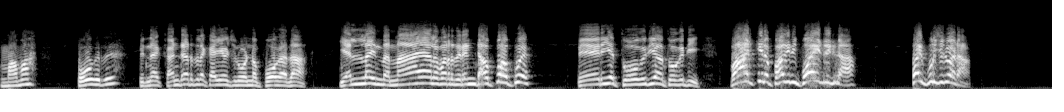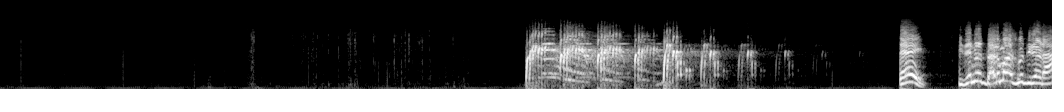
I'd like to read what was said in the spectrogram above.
மாமா போகுது. பின்ன கண்ட இடத்துல கை வச்சு ஒண்ணு போகாதா? எல்லாம் இந்த நாயால வர்றது ரெண்டு அப்பாப்பு. பெரிய தொகுதியா தொகுதி. வாழ்க்கையில பகுதி போயிட்டு இருக்குடா. போய் புடிச்சிட்டு வாடா டேய் இது என்ன தர்மாஸ்பத்திரியாடா?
